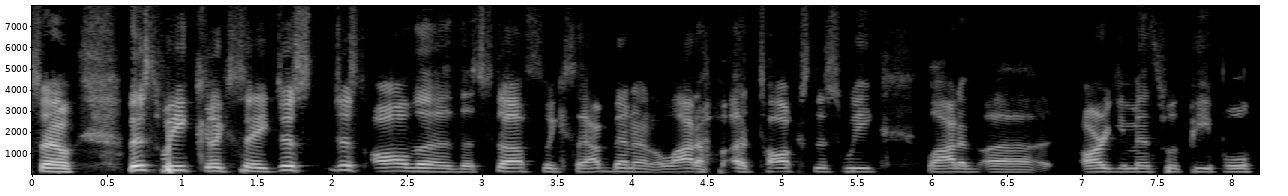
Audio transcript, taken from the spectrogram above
So this week, like I say, just just all the the stuff. Like I say, I've been at a lot of uh, talks this week, a lot of uh, arguments with people,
